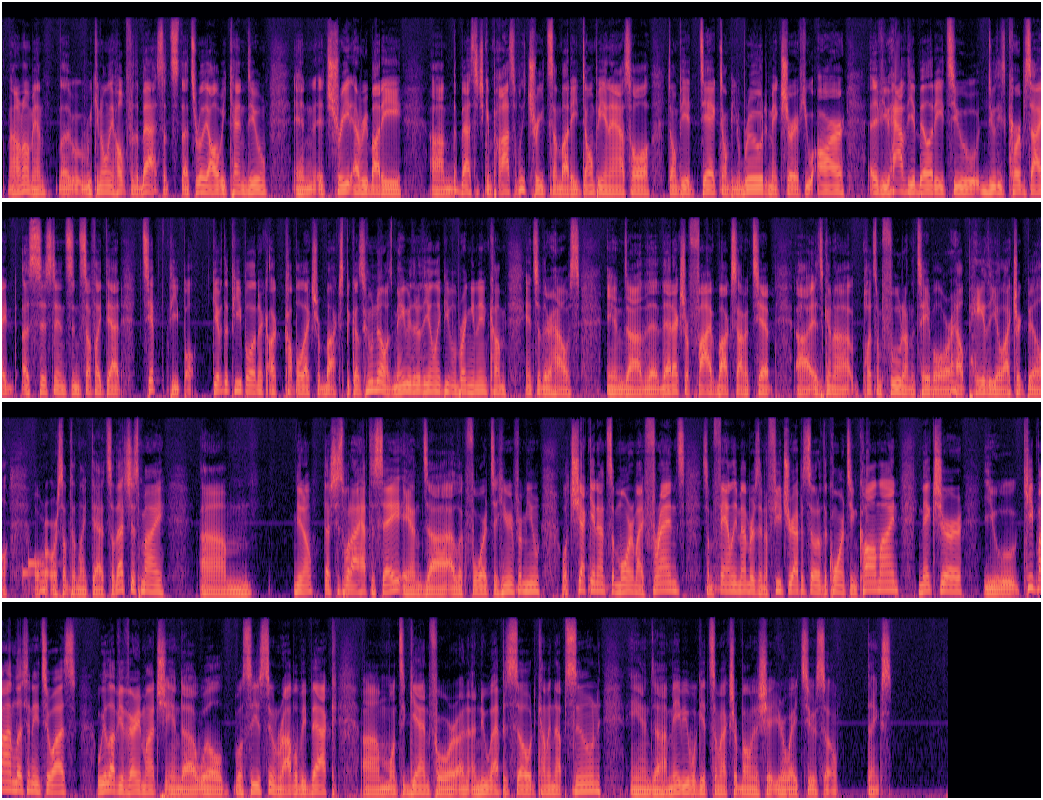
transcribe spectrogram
I don't know, man. Uh, we can only hope for the best. That's that's really all we can do, and treat everybody um, the best that you can possibly treat somebody. Don't be an asshole. Don't be a dick. Don't be rude. Make sure if you are, if you have the ability to do these curbside assistance and stuff like that, tip people give the people a, couple extra bucks because who knows maybe they're the only people bringing income into their house and uh, the, that extra five bucks on a tip uh, is gonna put some food on the table or help pay the electric bill or, or something like that so that's just my um, you know, that's just what I have to say. And uh, I look forward to hearing from you. We'll check in on some more of my friends, some family members in a future episode of the Quarantine Call Line. Make sure you keep on listening to us. We love you very much, and uh, we'll we'll see you soon. Rob will be back um, once again for a, new episode coming up soon, and uh, maybe we'll get some extra bonus shit your way too. So, thanks.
